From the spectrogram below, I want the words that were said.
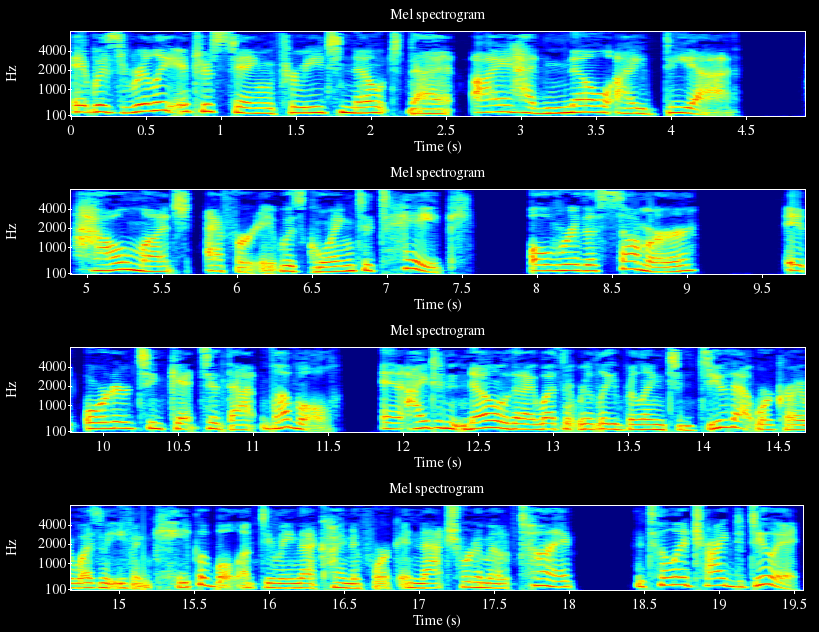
it was really interesting for me to note that I had no idea how much effort it was going to take over the summer in order to get to that level. And I didn't know that I wasn't really willing to do that work or I wasn't even capable of doing that kind of work in that short amount of time until I tried to do it.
